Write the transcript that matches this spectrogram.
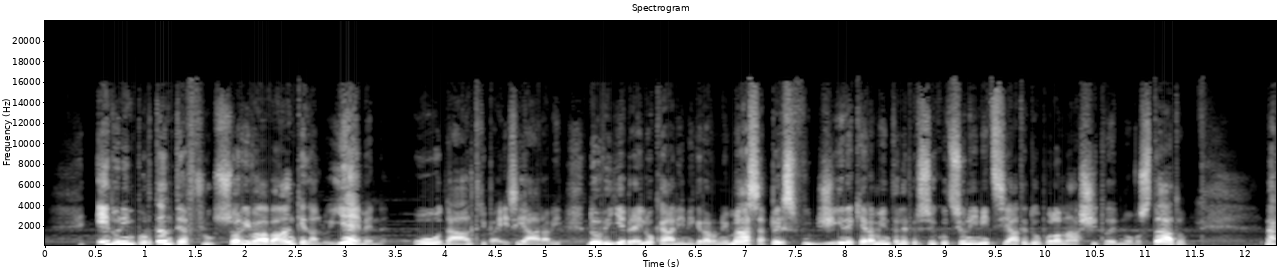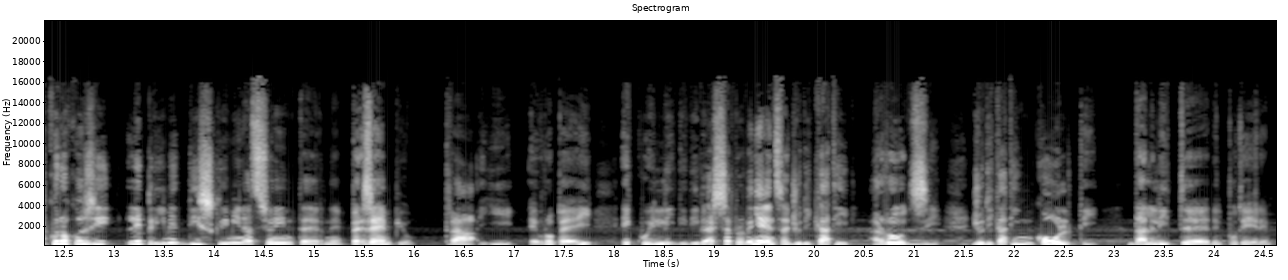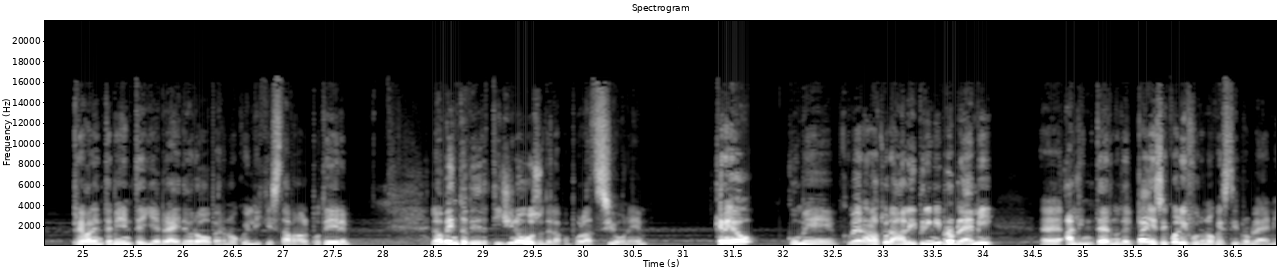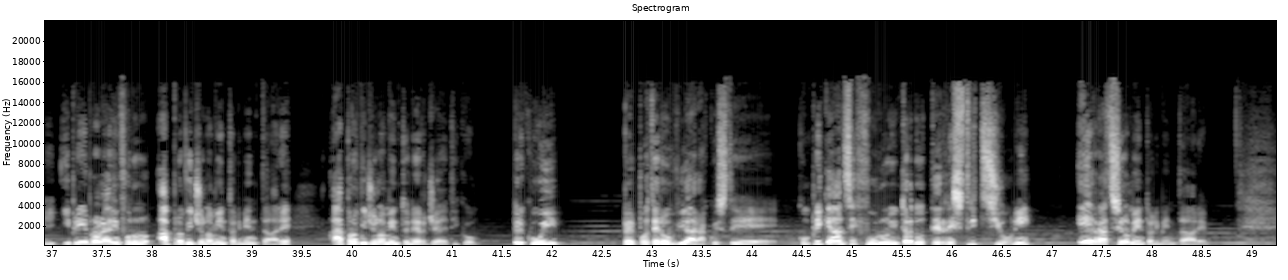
ed un importante afflusso arrivava anche dallo Yemen, o da altri paesi arabi, dove gli ebrei locali emigrarono in massa per sfuggire chiaramente alle persecuzioni iniziate dopo la nascita del nuovo Stato. Nacquero così le prime discriminazioni interne, per esempio tra gli europei e quelli di diversa provenienza, giudicati rozzi, giudicati incolti dall'elite del potere. Prevalentemente gli ebrei d'Europa erano quelli che stavano al potere. L'aumento vertiginoso della popolazione creò come, come era naturale, i primi problemi eh, all'interno del paese. Quali furono questi problemi? I primi problemi furono approvvigionamento alimentare, approvvigionamento energetico. Per cui, per poter ovviare a queste complicanze, furono introdotte restrizioni e razionamento alimentare.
